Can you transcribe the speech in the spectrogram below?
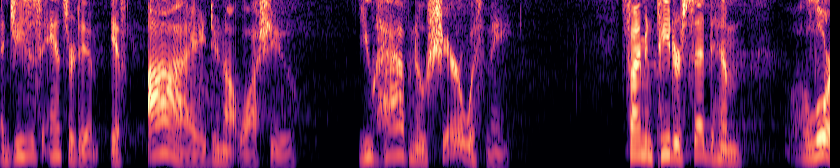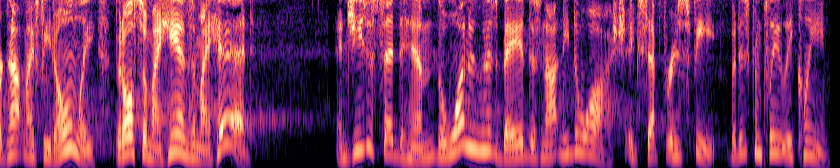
And Jesus answered him, If I do not wash you, you have no share with me. Simon Peter said to him, oh, Lord, not my feet only, but also my hands and my head. And Jesus said to him, The one who has bathed does not need to wash except for his feet, but is completely clean.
